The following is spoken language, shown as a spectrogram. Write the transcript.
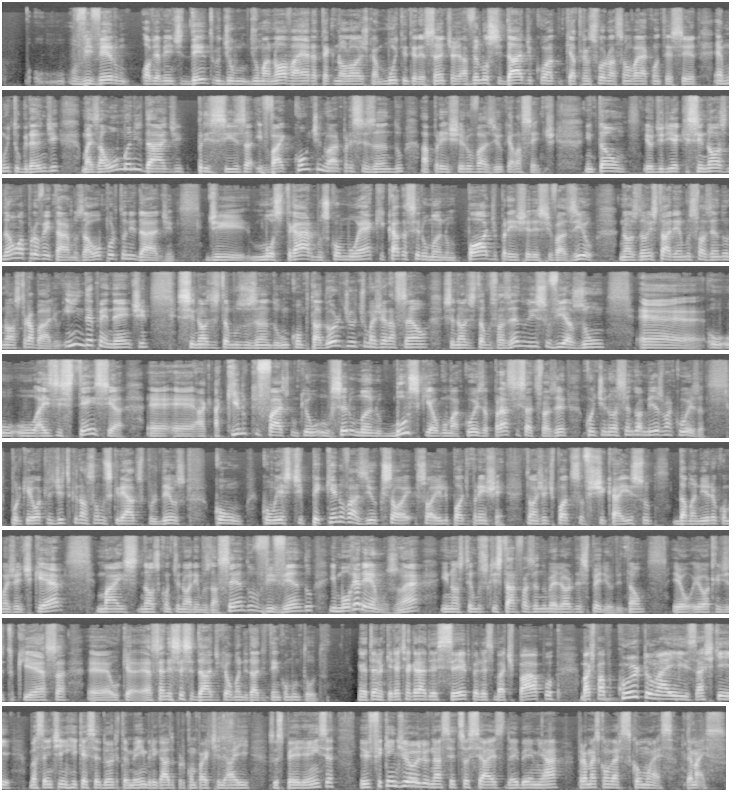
o viver obviamente, dentro de, um, de, uma nova era tecnológica muito interessante. A velocidade com a, que a transformação vai acontecer é muito grande, mas a humanidade precisa e vai continuar precisando a preencher o vazio que ela sente. Então, eu diria que se nós não aproveitarmos a oportunidade de mostrarmos como é que cada ser humano pode preencher este vazio, nós não estaremos fazendo o nosso trabalho, independente se nós estamos usando um computador de última geração, se nós estamos fazendo isso via Zoom, é, o, o, a existência, é, é, aquilo que faz com que o, o ser humano busque alguma coisa para se satisfazer, continua sendo a mesma coisa. Porque eu acredito que nós somos criados por Deus com, com este pequeno vazio que só, só ele pode preencher. Então a gente pode sofisticar isso da maneira como a gente quer, mas nós continuaremos nascendo, vivendo e morreremos, não é? E nós temos que estar fazendo o melhor desse período. Então eu, eu acredito que essa é, o que, essa é a necessidade que a humanidade tem como um todo. Gaetano, queria te agradecer por esse bate-papo. Bate-papo curto, mas acho que bastante enriquecedor também. Obrigado por compartilhar aí sua experiência. E fiquem de olho nas redes sociais da IBMA para mais conversas como essa. Até mais.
